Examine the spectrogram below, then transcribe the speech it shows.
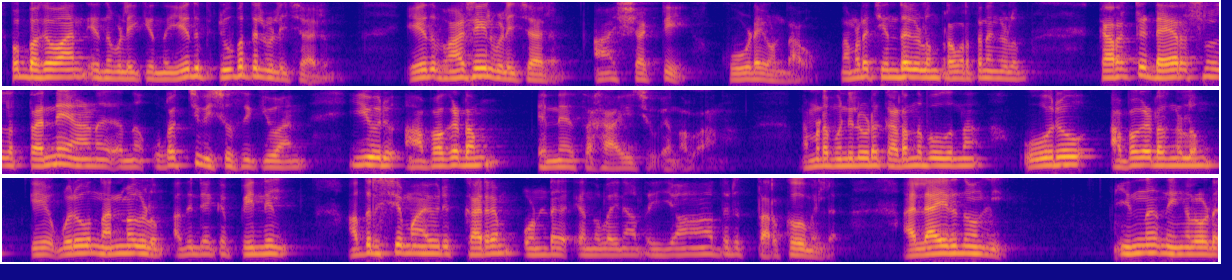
അപ്പോൾ ഭഗവാൻ എന്ന് വിളിക്കുന്ന ഏത് രൂപത്തിൽ വിളിച്ചാലും ഏത് ഭാഷയിൽ വിളിച്ചാലും ആ ശക്തി കൂടെ ഉണ്ടാവും. നമ്മുടെ ചിന്തകളും പ്രവർത്തനങ്ങളും കറക്റ്റ് ഡയറക്ഷനിൽ തന്നെയാണ് എന്ന് ഉറച്ചു വിശ്വസിക്കുവാൻ ഈ ഒരു അപകടം എന്നെ സഹായിച്ചു എന്നുള്ളതാണ്. നമ്മുടെ മുന്നിലൂടെ കടന്നു പോകുന്ന ഓരോ അപകടങ്ങളും ഈ ഓരോ നന്മകളും അതിന്റെയൊക്കെ പിന്നിൽ അദൃശ്യമായ ഒരു കരം ഉണ്ട് എന്നുള്ളതിനകത്ത് യാതൊരു തർക്കവുമില്ല. അല്ലായിരുന്നുവെങ്കിൽ ഇന്ന് നിങ്ങളോട്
